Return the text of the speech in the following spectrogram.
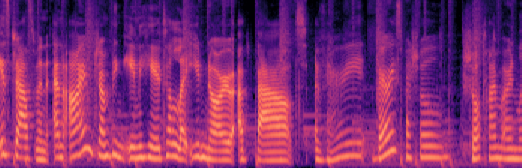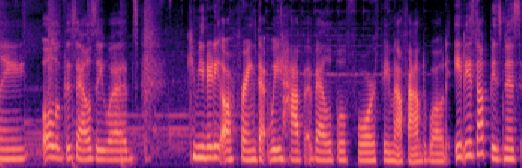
it's Jasmine, and I'm jumping in here to let you know about a very, very special, short time only, all of the salesy words, community offering that we have available for Female Founder World. It is our business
